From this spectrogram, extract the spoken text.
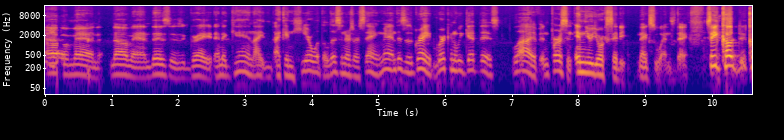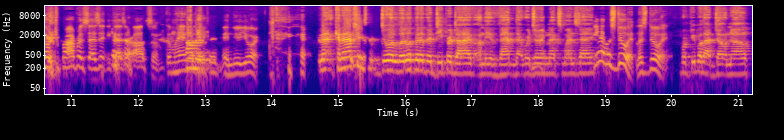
oh man, no man, this is great. And again, I I can hear what the listeners are saying. Man, this is great. Where can we get this live in person in New York City next Wednesday? See, Coach Coach Barbara says it. You guys are awesome. Come hang out in New York. can, I, can I actually do a little bit of a deeper dive on the event that we're doing next Wednesday? Yeah, let's do it. Let's do it. For people that don't know,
